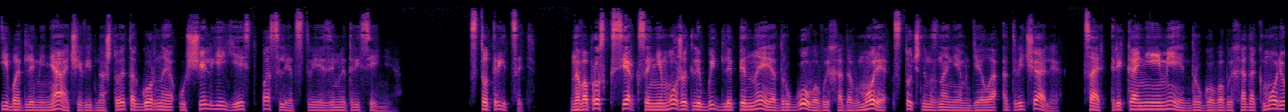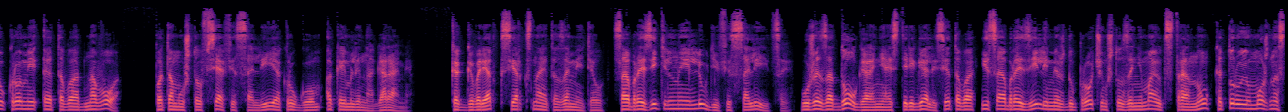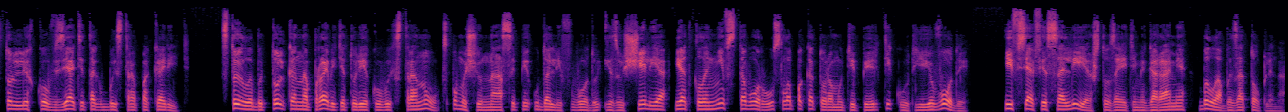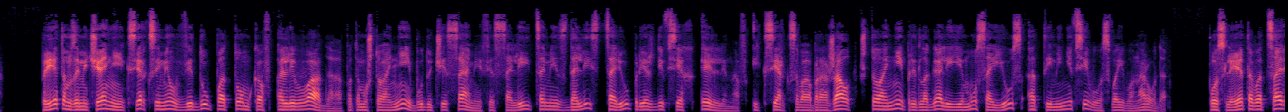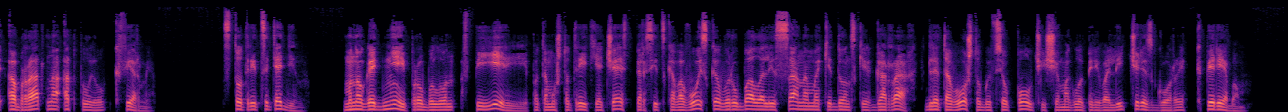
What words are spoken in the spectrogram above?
Ибо для меня очевидно, что это горное ущелье есть последствие землетрясения. 130. На вопрос Ксеркса, не может ли быть для Пинея другого выхода в море, с точным знанием дела отвечали. Царь, река не имеет другого выхода к морю, кроме этого одного, потому что вся Фессалия кругом окаймлена горами. Как говорят, Ксеркс на это заметил. Сообразительные люди фессалийцы. Уже задолго они остерегались этого и сообразили, между прочим, что занимают страну, которую можно столь легко взять и так быстро покорить. Стоило бы только направить эту реку в их страну с помощью насыпи, удалив воду из ущелья и отклонив с того русла, по которому теперь текут ее воды, и вся Фессалия, что за этими горами, была бы затоплена. При этом замечании Ксеркс имел в виду потомков Оливада, потому что они, будучи сами фессалийцами, сдались царю прежде всех эллинов, и Ксеркс воображал, что они предлагали ему союз от имени всего своего народа. После этого царь обратно отплыл к ферме. 131. Много дней пробыл он в Пиерии, потому что третья часть персидского войска вырубала леса на Македонских горах для того, чтобы все полчище могло перевалить через горы к Перебам.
